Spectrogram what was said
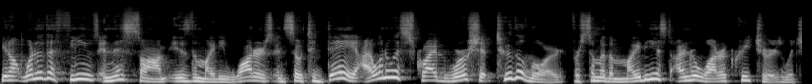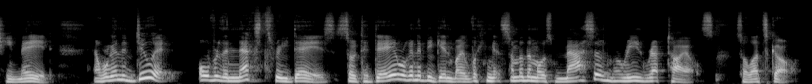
You know, one of the themes in this psalm is the mighty waters. And so today I want to ascribe worship to the Lord for some of the mightiest underwater creatures which he made. And we're going to do it over the next three days. So today we're going to begin by looking at some of the most massive marine reptiles. So let's go.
